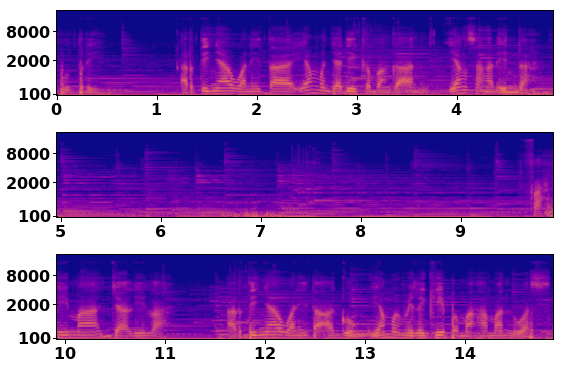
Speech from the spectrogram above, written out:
Putri artinya wanita yang menjadi kebanggaan yang sangat indah. Fahima Jalila artinya wanita agung yang memiliki pemahaman luas.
